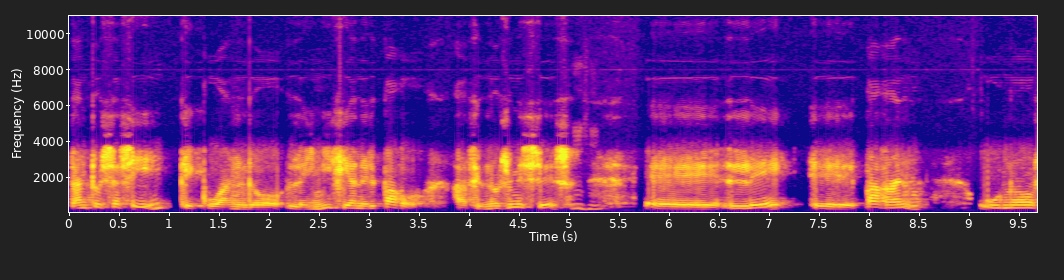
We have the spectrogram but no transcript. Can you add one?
Tanto es así que cuando le inician el pago hace unos meses, le pagan unos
